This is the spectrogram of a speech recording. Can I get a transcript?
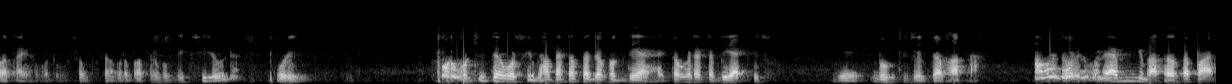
মাথা ঘামানো সব আমার মাথার মধ্যে ছিল না করিনি পরবর্তীতে অবশ্যই ভাতা টাতা যখন দেয়া হয়, তখন একটা বিরাট কিছু যে মুক্তিযোদ্ধা ভাতা। আমার ধরে মানে আপনি কি ভাতা টাতা পান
